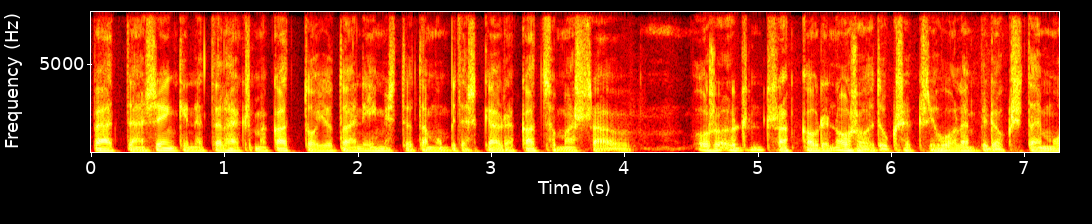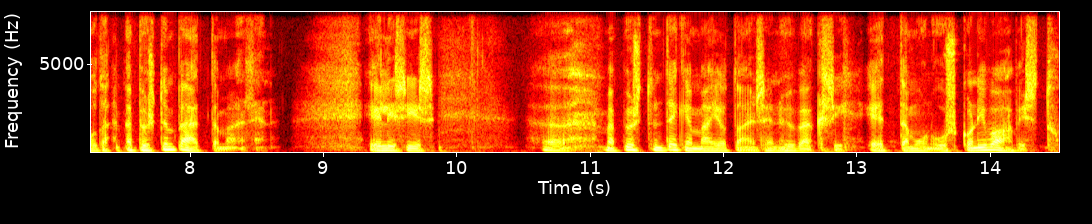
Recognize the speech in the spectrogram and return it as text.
päättämään senkin, että lähdekö mä katsoa jotain ihmistä, jota mun pitäisi käydä katsomassa oso- rakkauden osoitukseksi, huolenpidoksi tai muuta. Mä pystyn päättämään sen. Eli siis mä pystyn tekemään jotain sen hyväksi, että mun uskoni vahvistuu.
